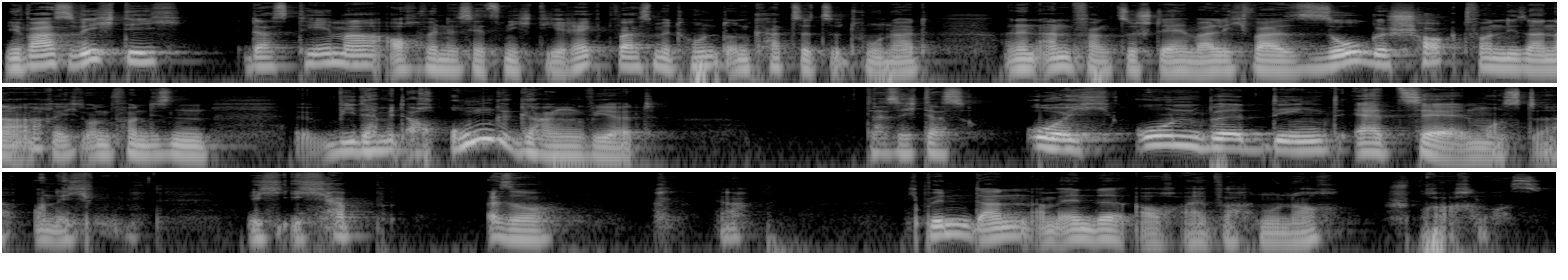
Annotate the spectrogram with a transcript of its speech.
Mir war es wichtig, das Thema, auch wenn es jetzt nicht direkt was mit Hund und Katze zu tun hat, an den Anfang zu stellen, weil ich war so geschockt von dieser Nachricht und von diesem, wie damit auch umgegangen wird, dass ich das euch unbedingt erzählen musste. Und ich, ich, ich habe, also, ja, ich bin dann am Ende auch einfach nur noch sprachlos.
